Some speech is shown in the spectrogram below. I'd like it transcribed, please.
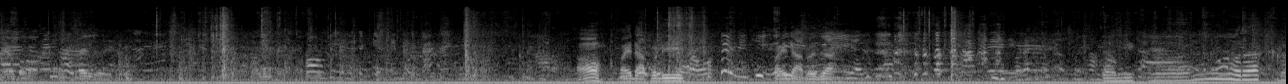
แล้วก็ได้เลยขอรูปหน่ยครับเอาไฟดับพอดีไฟดับแล้วจ้ะ จะไม่ขอรักใคร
